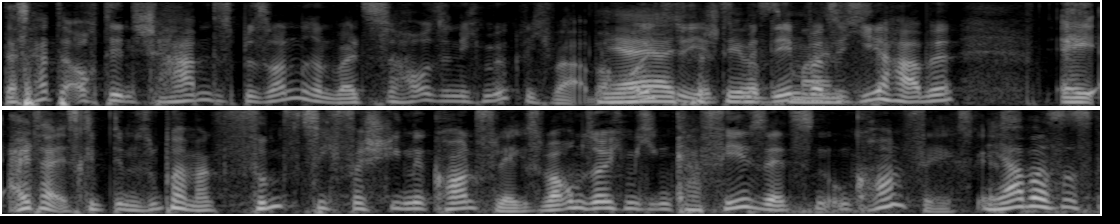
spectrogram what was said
Das hatte auch den Charme des Besonderen, weil es zu Hause nicht möglich war. Aber Ja, heute jetzt verstehe, was mit dem, was ich hier habe, ey, Alter, es gibt im Supermarkt 50 verschiedene Cornflakes. Warum soll ich mich in einen Café setzen und Cornflakes essen? Ja, aber es ist,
